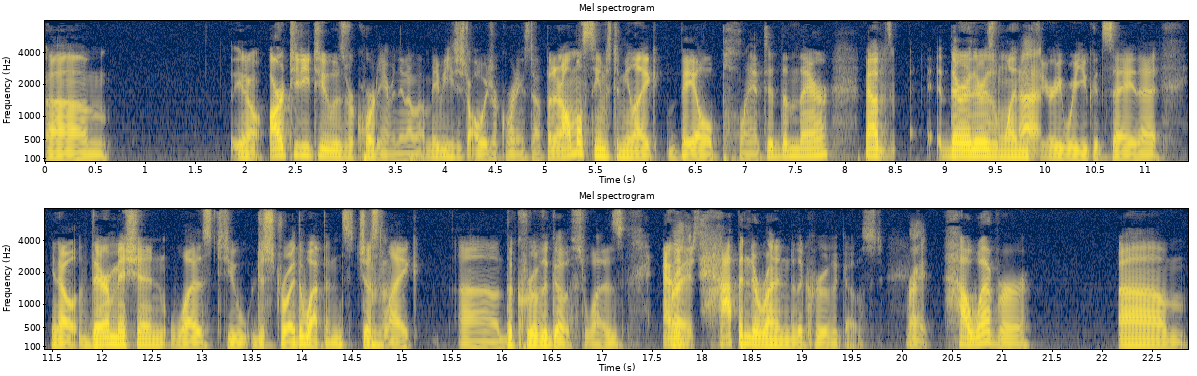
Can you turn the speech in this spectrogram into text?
um, you know, R two D two is recording everything. Maybe he's just always recording stuff, but it almost seems to me like Bail planted them there. Now it's, there there is one Ah. theory where you could say that you know their mission was to destroy the weapons, just Mhm. like uh, the crew of the Ghost was, and they Right. just happened to run into the crew of the Ghost. Right. However, um,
